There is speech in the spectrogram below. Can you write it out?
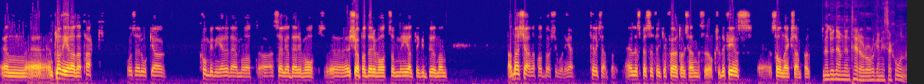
en, eh, en planerad attack och sen råkar kombinera det med att uh, sälja derivat, uh, köpa derivat som helt enkelt att man, att man tjänar på att börsen går ner till exempel. Eller specifika företagshändelser också. Det finns eh, sådana exempel. Men du nämnde en terrororganisation.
